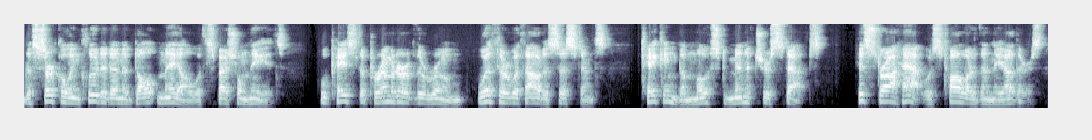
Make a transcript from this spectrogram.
The circle included an adult male with special needs who paced the perimeter of the room with or without assistance, taking the most miniature steps. His straw hat was taller than the others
